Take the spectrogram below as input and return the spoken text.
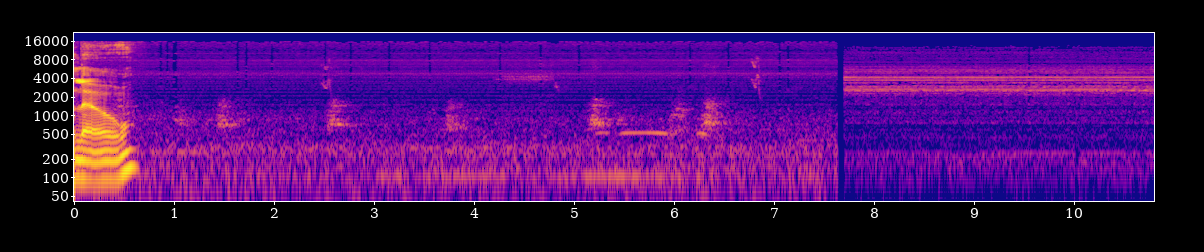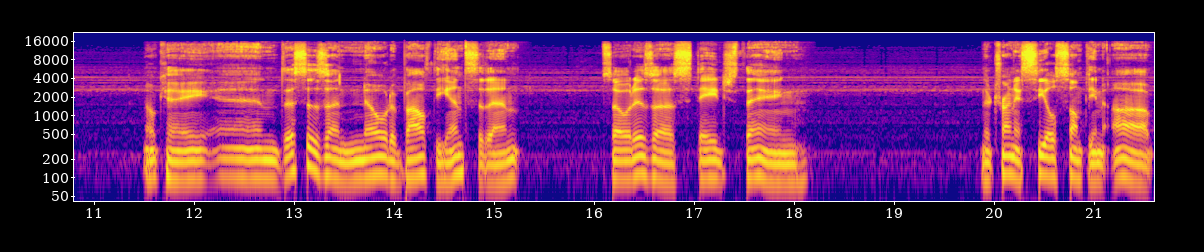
Hello. Okay, and this is a note about the incident. So it is a staged thing. They're trying to seal something up.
